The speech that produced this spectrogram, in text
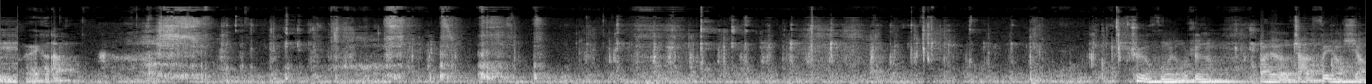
来一口啊！这个红油真的，而且炸的非常香，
